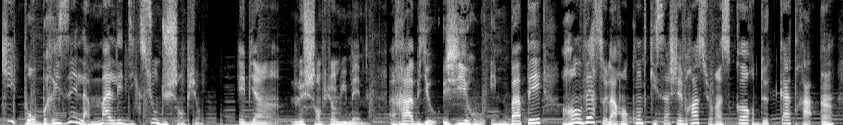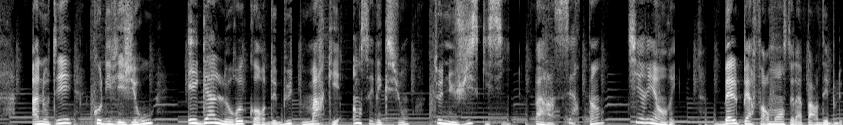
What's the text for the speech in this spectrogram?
qui pour briser la malédiction du champion? Eh bien, le champion lui-même. Rabiot, Giroud et Mbappé renversent la rencontre qui s'achèvera sur un score de 4 à 1. À noter qu'Olivier Giroud égale le record de buts marqués en sélection tenu jusqu'ici par un certain Thierry Henry. Belle performance de la part des Bleus.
